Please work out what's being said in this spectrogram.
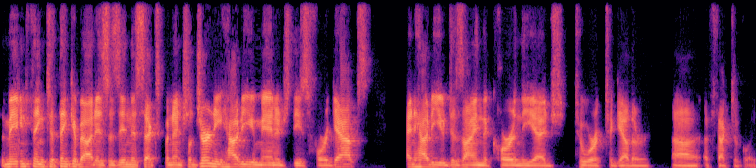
the main thing to think about is, is in this exponential journey, how do you manage these four gaps? And how do you design the core and the edge to work together uh, effectively?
